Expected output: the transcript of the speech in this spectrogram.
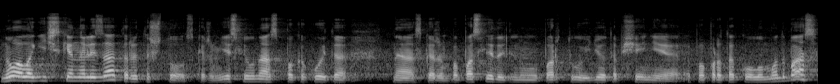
Ну а логический анализатор это что? Скажем, если у нас по какой-то, э, скажем, по последовательному порту идет общение по протоколу Modbus,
